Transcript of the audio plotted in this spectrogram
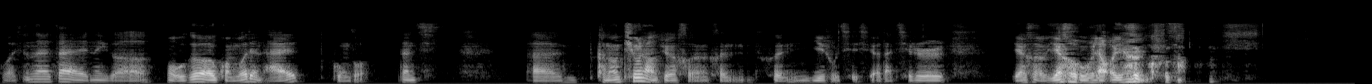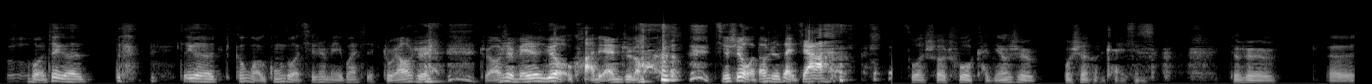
我现在在那个某个广播电台工作，但其呃可能听上去很很很艺术气息，但其实也很也很无聊，也很枯燥。不 我这个这个跟我工作其实没关系，主要是主要是没人约我跨年，知道吗？其实我当时在家 做社畜，肯定是不是很开心的，就是。呃，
